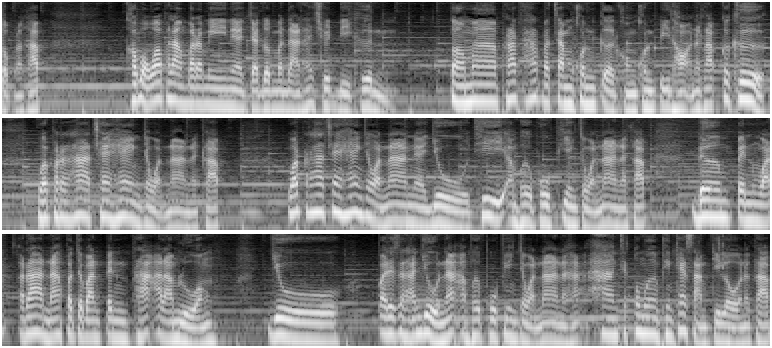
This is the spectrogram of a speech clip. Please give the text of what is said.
จบนะครับ เขาบอกว่าพลังบารมีเนี่ยจะดลบันดาลให้ชีวิตดีขึ้น ต่อมาพระธาตุประจำคนเกิดของคนปีเถาะนะครับ ก็คือ วัดพระธาตุแช่แห้งจังหวัดน่านนะครับ วัดพระธาตุแช่แห้งจังหวัดน่านเนี่ยอยู่ที่อำเภอภูเพียงจังหวัดน่านนะครับ เดิมเป็นวัดราชนะ ปัจจุบันเป็นพระอารามหลวง อยู่ประดิษฐานอยู่ณอำเภอภูเพียงจังหวัดน่านนะฮะห่างจากตัวเมืองเพียงแค่ 3 กิโลนะครับ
